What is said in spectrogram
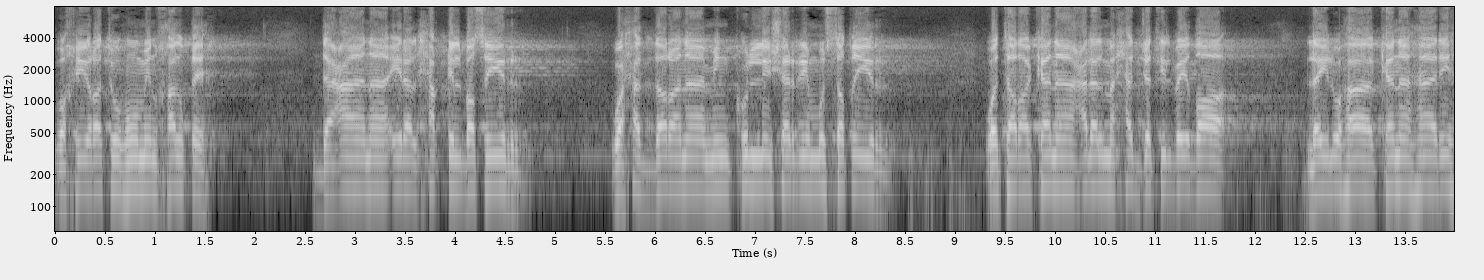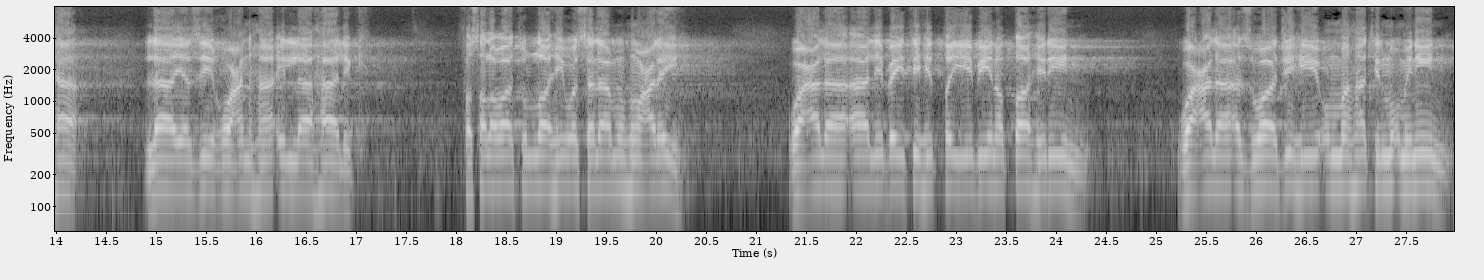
وخيرته من خلقه. دعانا إلى الحق البصير وحذرنا من كل شر مستطير. وتركنا على المحجة البيضاء ليلها كنهارها لا يزيغ عنها إلا هالك. فصلوات الله وسلامه عليه وعلى آل بيته الطيبين الطاهرين وعلى أزواجه أمهات المؤمنين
